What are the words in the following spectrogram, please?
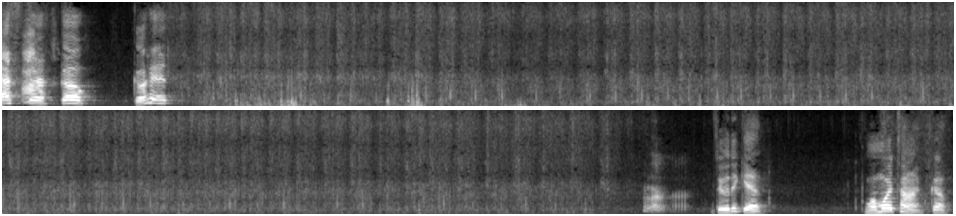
Faster. Go. Go ahead. Do it again. One more time. Go.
